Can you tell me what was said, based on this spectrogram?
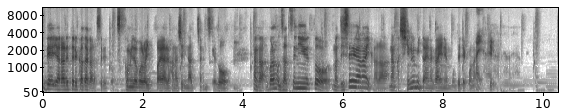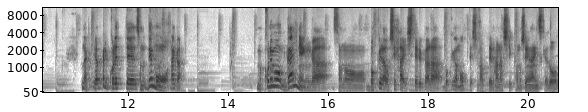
でやられてる方からするとツッコミどころいっぱいある話になっちゃうんですけど、うんなんかこれも雑に言うと、まあ、時勢がないからなんか死ぬみたいな概念も出てこなはいいっていうはいはいはい。なんかやっぱりこれってそのでもなんか、まあ、これも概念がその僕らを支配してるから僕が持ってしまってる話かもしれないんですけど、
